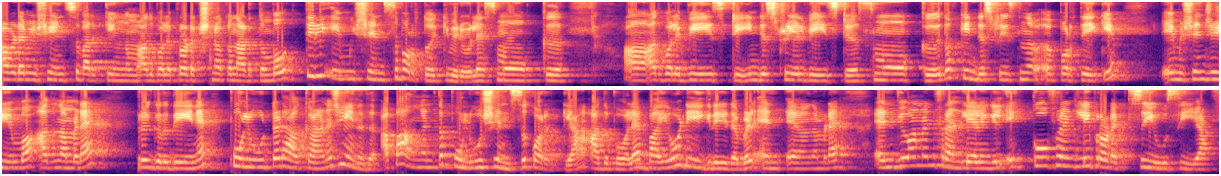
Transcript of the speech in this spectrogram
അവിടെ മെഷീൻസ് വർക്കിങ്ങും അതുപോലെ പ്രൊഡക്ഷനൊക്കെ നടത്തുമ്പോൾ ഒത്തിരി എമിഷൻസ് പുറത്തേക്ക് വരും സ്മോക്ക് അതുപോലെ വേസ്റ്റ് ഇൻഡസ്ട്രിയൽ വേസ്റ്റ് സ്മോക്ക് ഇതൊക്കെ ഇൻഡസ്ട്രീസ് പുറത്തേക്ക് എമിഷൻ ചെയ്യുമ്പോൾ അത് നമ്മുടെ പ്രകൃതിയെ പൊല്യൂട്ടഡ് ആക്കുകയാണ് ചെയ്യുന്നത്. അപ്പോൾ അങ്ങനത്തെ പൊല്യൂഷൻസ് കുറയ്ക്കുക. അതുപോലെ ബയോഡീഗ്രേഡബിൾ നമ്മുടെ എൻവയോൺമെന്റ് ഫ്രണ്ട്ലി അല്ലെങ്കിൽ എക്കോ ഫ്രണ്ട്ലി പ്രൊഡക്ട്സ് യൂസ് ചെയ്യുക.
